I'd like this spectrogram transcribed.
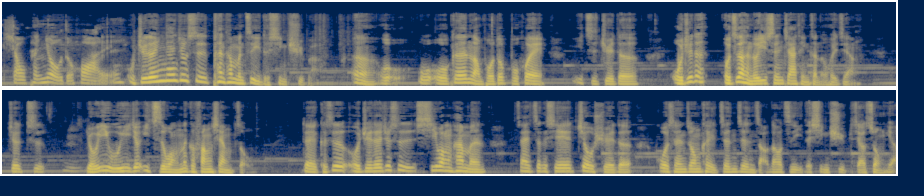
小朋友的话嘞，我觉得应该就是看他们自己的兴趣吧。嗯，我我我跟老婆都不会。一直觉得，我觉得我知道很多医生家庭可能会这样，就是有意无意就一直往那个方向走，对。可是我觉得就是希望他们在这些就学的过程中，可以真正找到自己的兴趣比较重要。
